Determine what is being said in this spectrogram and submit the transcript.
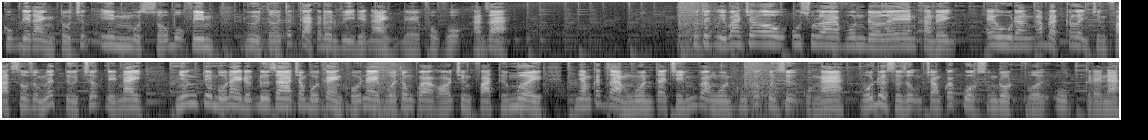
Cục Điện ảnh tổ chức in một số bộ phim gửi tới tất cả các đơn vị điện ảnh để phục vụ khán giả. Chủ tịch Ủy ban châu Âu Ursula von der Leyen khẳng định EU đang áp đặt các lệnh trừng phạt sâu rộng nhất từ trước đến nay. Những tuyên bố này được đưa ra trong bối cảnh khối này vừa thông qua gói trừng phạt thứ 10 nhằm cắt giảm nguồn tài chính và nguồn cung cấp quân sự của Nga vốn được sử dụng trong các cuộc xung đột với Ukraine.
